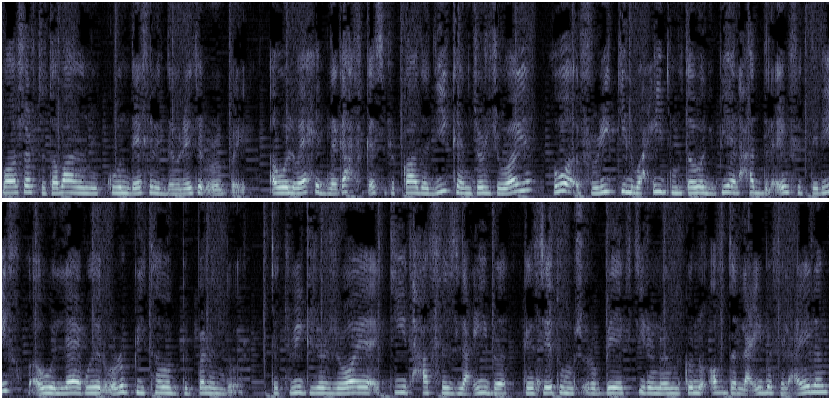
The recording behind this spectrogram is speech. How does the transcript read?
مع شرط طبعا إنه يكون داخل الدوريات الأوروبية. أول واحد نجح في كسر القاعدة دي كان جورج وايا هو أفريقي الوحيد متوج بيها لحد الآن في التاريخ وأول لاعب غير أوروبي يتوج بالبالون دور. تتويج جورج وايا أكيد حفز لعيبة جنسيتهم مش أوروبية كتير إنهم يكونوا أفضل لعيبة في العالم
